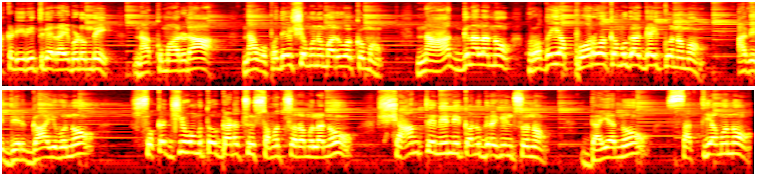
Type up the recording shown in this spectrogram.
అక్కడ ఈ రీతిగా రాయబడి ఉంది నా కుమారుడా నా ఉపదేశమును మరువకుము. నా ఆజ్ఞలను హృదయపూర్వకముగా గైకొనము. అవి దీర్ఘాయువును సుఖజీవముతో గడచు సంవత్సరములను శాంతిని నీకు అనుగ్రహించును. దయను సత్యమును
